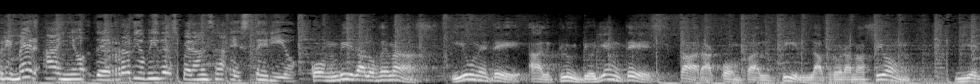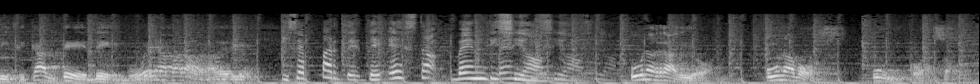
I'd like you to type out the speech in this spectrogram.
Primer año de Radio Vida Esperanza Estéreo. Convida a los demás y únete al club de oyentes para compartir la programación y edificarte de buena palabra de Dios. Y ser parte de esta bendición. Una radio, una voz, un corazón.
